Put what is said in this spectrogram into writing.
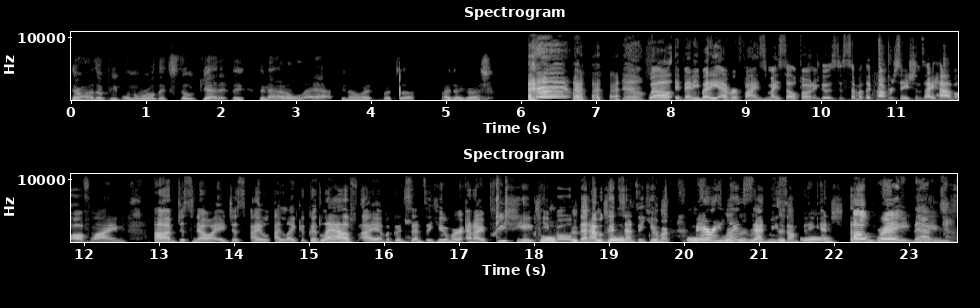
there are other people in the world that still get it. They they know how to laugh, you know. I, but uh, I digress. well, if anybody ever finds my cell phone and goes to some of the conversations I have offline, um, just know I just I I like a good laugh. I have a good sense of humor, and I appreciate It's people it's that have a good all sense of humor. all Mary wait Lynn wait wait. sent me It's something, and all Oh, great. Now you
